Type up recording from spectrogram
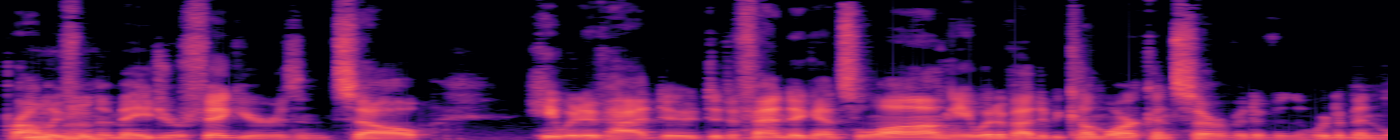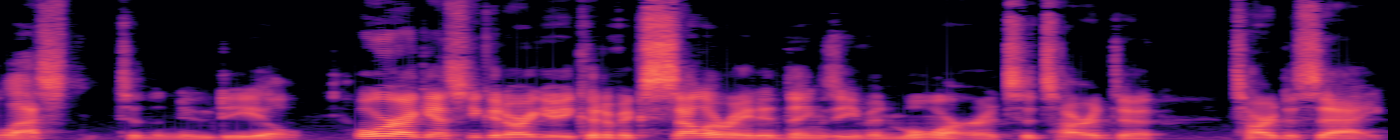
probably mm-hmm. from the major figures, and so he would have had to to defend against Long. He would have had to become more conservative, and there would have been less to the New Deal. Or I guess you could argue he could have accelerated things even more. It's it's hard to it's hard to say.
